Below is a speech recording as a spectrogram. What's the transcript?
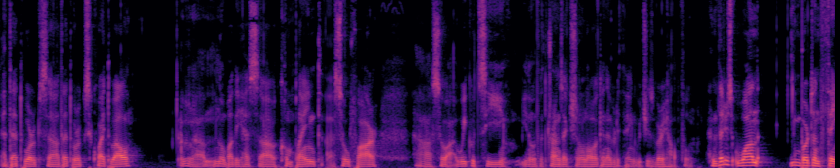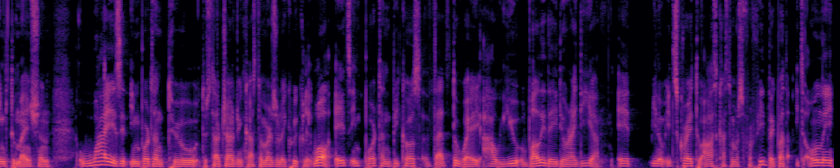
Uh, that works. Uh, that works quite well. Um, nobody has uh, complained so far. Uh, so we could see you know the transaction log and everything which is very helpful and there is one important thing to mention. Why is it important to, to start charging customers really quickly? Well, it's important because that's the way how you validate your idea. It you know it's great to ask customers for feedback but it's only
